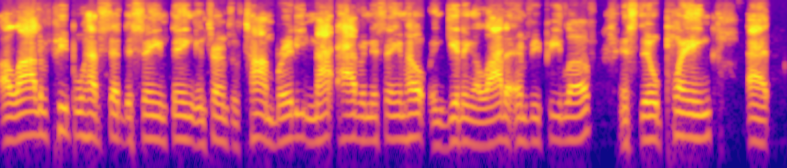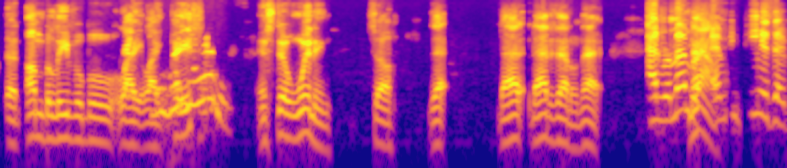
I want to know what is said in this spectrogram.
a lot of people have said the same thing in terms of Tom Brady not having the same help and getting a lot of MVP love and still playing at an unbelievable like like pace and still winning. So that that that is that on that. And remember, Now- MVP is a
